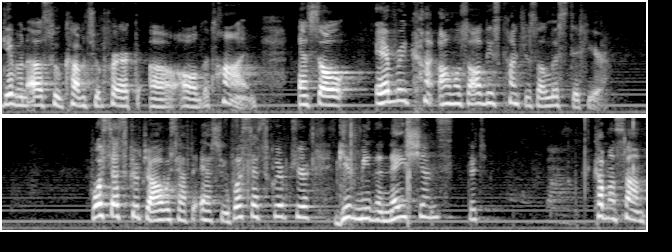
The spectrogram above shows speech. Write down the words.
given us who come to prayer uh, all the time. And so every almost all these countries are listed here. What's that scripture? I always have to ask you. What's that scripture? Give me the nations. That you, come on, Psalm.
